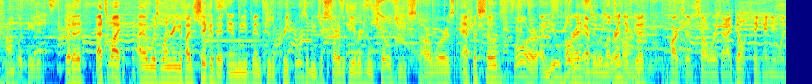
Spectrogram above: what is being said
complicated. But uh, that's why I was wondering if I'm sick of it. And we've been through the prequels, and we just started with the original trilogy, Star Wars Episode Four: A New Hope. In, Everyone loves. we're in the good parts of Star Wars that I don't think anyone,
